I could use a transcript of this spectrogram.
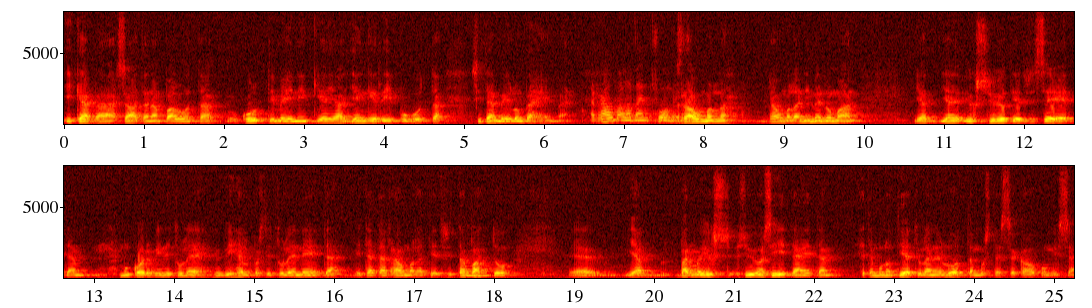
ikävää saatanan palvontaa, kulttimeininkiä ja jengiriippuvuutta, sitä meillä on vähemmän. Raumalla vai Suomessa? Raumalla, Raumalla nimenomaan. Ja, ja yksi syy on tietysti se, että mun korviini tulee hyvin helposti tulee ne, että mitä täällä Raumalla tietysti tapahtuu. Mm-hmm. Ja varmaan yksi syy on siitä, että, että mun on tietynlainen luottamus tässä kaupungissa.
